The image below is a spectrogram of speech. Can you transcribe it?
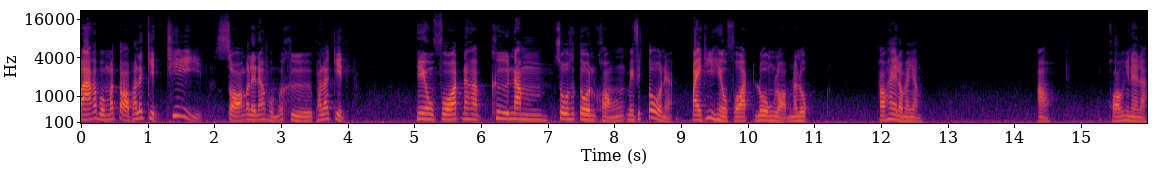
มาครับผมมาต่อภารกิจที่ 2 กันเลยนะครับผมก็คือภารกิจเฮลฟอร์ดนะครับ คือนำโซสโตนของเมฟิโตเนี่ย ไปที่เฮลฟอร์ดโรงหลอมนรก เขาให้เรามายังอ้าวของอยู่ไหนล่ะ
